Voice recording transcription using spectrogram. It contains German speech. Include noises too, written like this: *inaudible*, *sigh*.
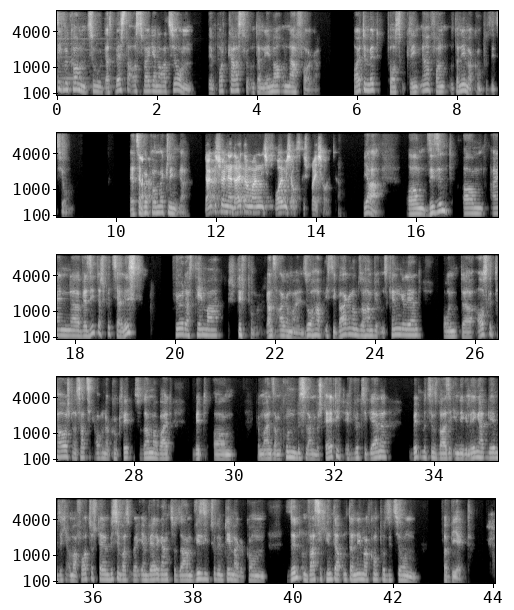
Herzlich willkommen zu Das Beste aus zwei Generationen, dem Podcast für Unternehmer und Nachfolger. Heute mit Thorsten Klinkner von Unternehmerkomposition. Herzlich ja. willkommen, Herr Klinkner. Dankeschön, Herr Deitermann. Ich freue mich aufs Gespräch heute. Ja, ähm, Sie sind ähm, ein äh, versierter Spezialist für das Thema Stiftungen, ganz allgemein. So habe ich Sie wahrgenommen, so haben wir uns kennengelernt und äh, ausgetauscht. Und das hat sich auch in der konkreten Zusammenarbeit mit ähm, gemeinsamen Kunden bislang bestätigt. Ich würde Sie gerne bitten bzw. Ihnen die Gelegenheit geben, sich einmal vorzustellen, ein bisschen was über Ihren Werdegang zu sagen, wie Sie zu dem Thema gekommen sind und was sich hinter Unternehmerkompositionen verbirgt.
